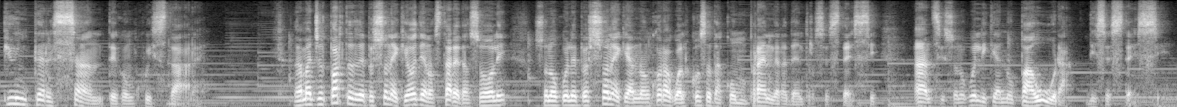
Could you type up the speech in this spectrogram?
più interessante con cui stare. La maggior parte delle persone che odiano stare da soli sono quelle persone che hanno ancora qualcosa da comprendere dentro se stessi, anzi sono quelli che hanno paura di se stessi.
